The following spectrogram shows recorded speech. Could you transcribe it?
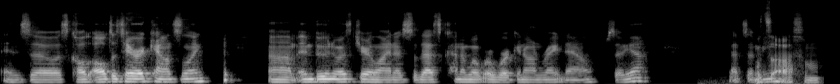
and so it's called Altaterra Counseling um, in Boone, North Carolina. So that's kind of what we're working on right now. So yeah, that's a That's me. awesome.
